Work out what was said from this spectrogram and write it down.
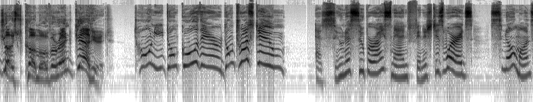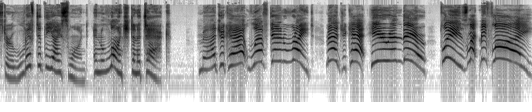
just come over and get it. Tony, don't go there. Don't trust him. As soon as Super Iceman finished his words, Snow Monster lifted the ice wand and launched an attack. Magic Hat left and right! Magic Hat here and there! Please let me fly!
